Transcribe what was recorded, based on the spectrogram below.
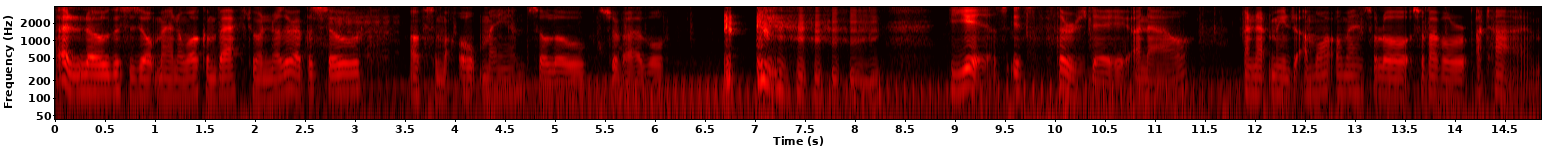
Hello, this is Oatman, and welcome back to another episode of some Oatman solo survival. yes, it's Thursday now, and that means a more Oatman solo survival a time.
